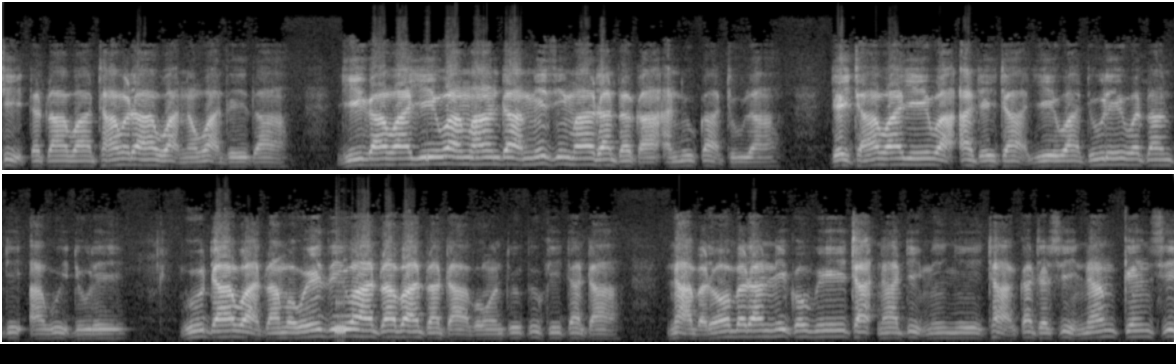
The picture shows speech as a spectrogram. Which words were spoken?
တိတတဝါသာဝရဝနဝသေတာဒီကဝါယေဝမန္တမေဇိမာရတကအနုကထူလာဒိဋ္ဌာဝါယေဝအဒိဋ္ဌယေဝဒုရေဝတံတိအဝိဒုရေဘုဒ္ဓဝသံမဝေတိဝသဗ္ဗတတ္တာဘဝန္တုဒုခိတတ္တာနဘရောပရဏိကုဗေထနာတိမင်းကြီးထကတ္တစီနံကင်စီ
